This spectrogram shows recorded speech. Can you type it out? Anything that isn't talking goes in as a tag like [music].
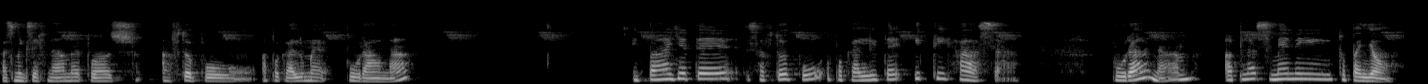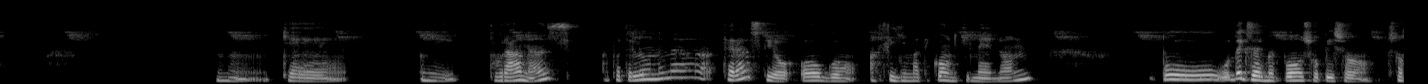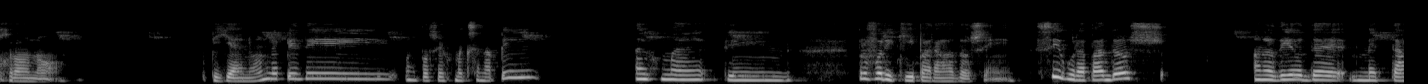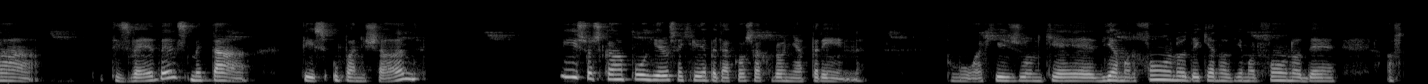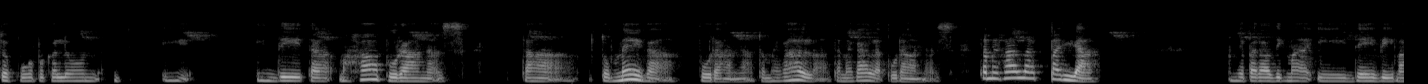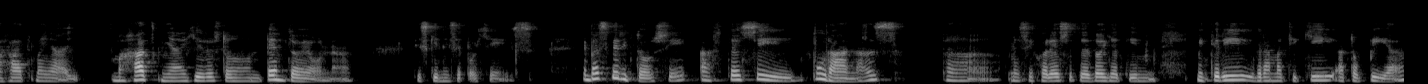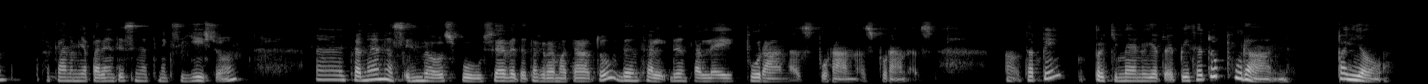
Ας μην ξεχνάμε πως αυτό που αποκαλούμε πουράνα υπάγεται σε αυτό που αποκαλείται ιτιχάσα. Πουράναμ απλά σημαίνει το παλιό. Και οι πουράνας αποτελούν ένα τεράστιο όγκο αφηγηματικών κειμένων που δεν ξέρουμε πόσο πίσω στο χρόνο πηγαίνουν, επειδή, όπως έχουμε ξαναπεί, έχουμε την προφορική παράδοση. Σίγουρα πάντως αναδύονται μετά τις Βέδες, μετά τις Upanishad, ίσως κάπου γύρω στα 1500 χρόνια πριν, που αρχίζουν και διαμορφώνονται και αναδιαμορφώνονται αυτό που αποκαλούν οι Ινδοί τα Μαχάπουράνας, τα, το Μέγα Πουράνα, το μεγάλα, τα μεγάλα Πουράνας, τα μεγάλα παλιά. Για παράδειγμα, η Ντέιβι Μαχάτμια, Μαχάτμια γύρω στον 5ο αιώνα της κοινής εποχής. Εν πάση περιπτώσει, αυτές οι Πουράνας, θα με συγχωρέσετε εδώ για την μικρή γραμματική ατοπία, θα κάνω μια παρένθεση να την εξηγήσω, ε, κανένας Ινδός που σέβεται τα γραμματά του δεν θα, δεν θα λέει πουράνας, πουράνας, πουράνας. Θα πει προκειμένου για το επίθετο πουράν, παλιό.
